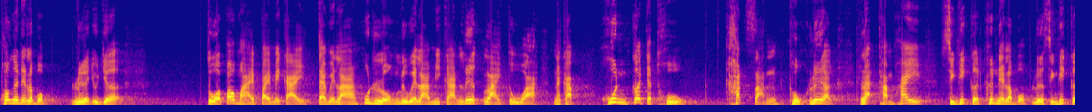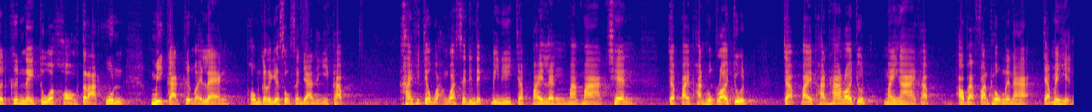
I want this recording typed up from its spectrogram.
เพราะเงินในระบบเหลืออยู่เยอะตัวเป้าหมายไปไม่ไกล แต่เวลาหุ้นลงหรือเวลามีการเลือกรายตัวนะครับหุ้นก็จะถูก คัดสรรถูกเลือก และทำให้สิ่งที่เกิดขึ้นในระบบ หรือสิ่งที่เกิดขึ้นในตัวของตลาดหุ้น มีการเคลื่อนไหวแรง ผมกำลังจะส่งสัญญาณอย่างนี้ครับ ใครที่จะหวังว่าเซ็นดิ้งเด็กปีนี้จะไปแรงมากๆ เช่น จะไป 1,600 จุด จะไป 1,500 จุดไม่ง่ายครับ เอาแบบฟันธงเลยนะฮะจะไม่เห็น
